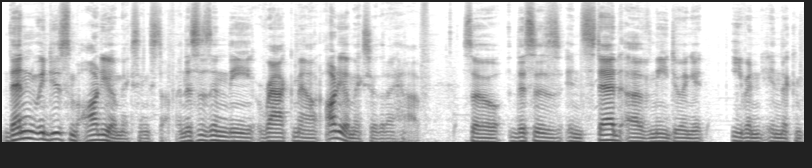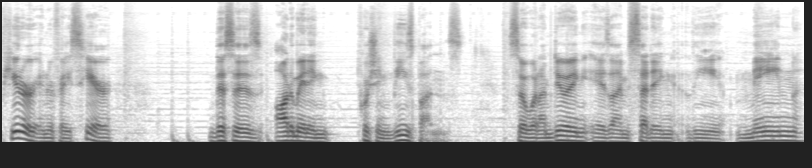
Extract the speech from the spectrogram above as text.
Then we do some audio mixing stuff. And this is in the rack mount audio mixer that I have. So this is instead of me doing it even in the computer interface here, this is automating pushing these buttons. So what I'm doing is I'm setting the main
